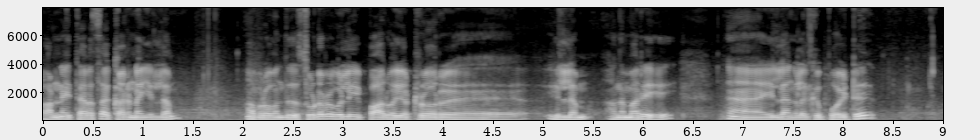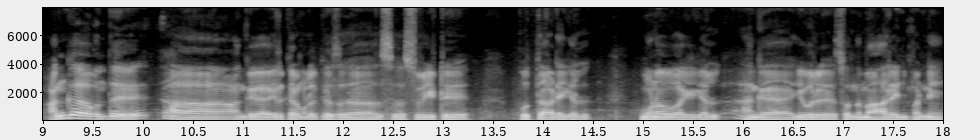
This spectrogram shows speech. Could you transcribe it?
அன்னை தெரசா கருணை இல்லம் அப்புறம் வந்து சுடர்வழி பார்வையற்றோர் இல்லம் அந்த மாதிரி இல்லங்களுக்கு போயிட்டு அங்கே வந்து அங்கே இருக்கிறவங்களுக்கு சு- சு- ஸ்வீட்டு புத்தாடைகள் உணவு வகைகள் அங்கே இவர் சொந்தமாக அரேஞ்ச் பண்ணி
